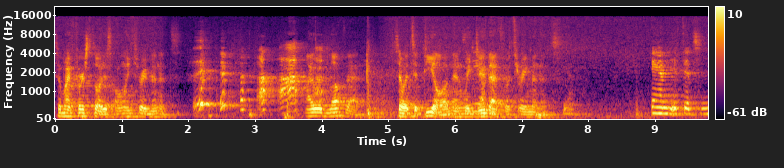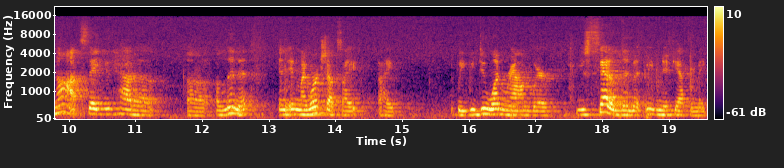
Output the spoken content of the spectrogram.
So my first thought is only three minutes. I would love that. So it's a deal, and then It's we do that for three minutes. Yeah. And if it's not, say you had a, a, a limit, and in my workshops, I, I, we, we do one round where you set a limit even if you have to make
